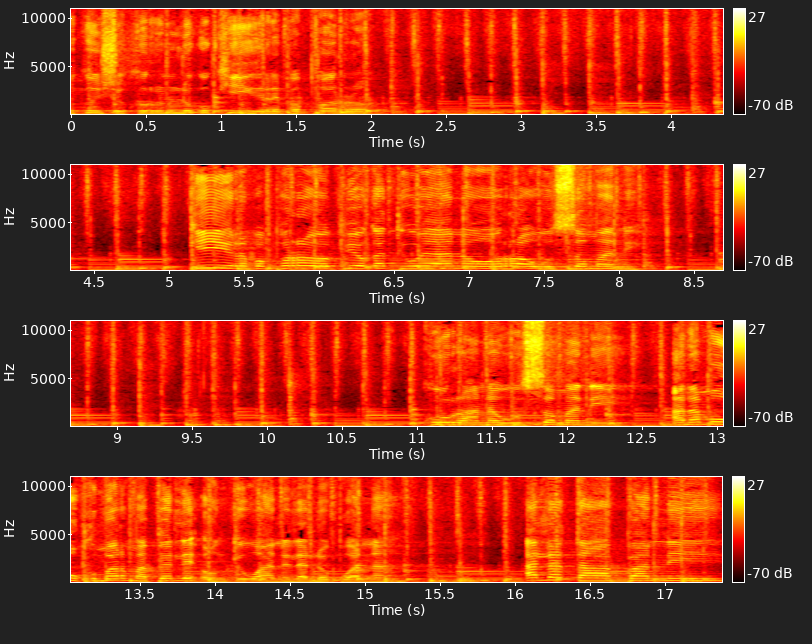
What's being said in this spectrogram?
nxukurun luku ki yire poporo. Ki yire poporo pio ka thiweyana ora usomani. Kurana usomani. Ana mu khumar mapele onke wane la lopwana ala tapani.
